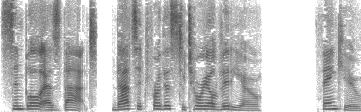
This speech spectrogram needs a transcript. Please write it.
Simple as that. That's it for this tutorial video. Thank you.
